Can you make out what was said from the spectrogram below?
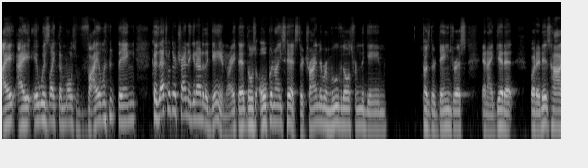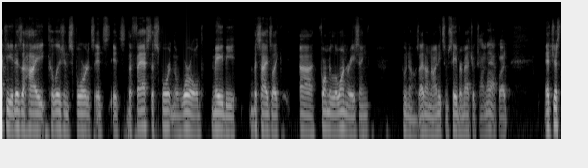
I I it was like the most violent thing because that's what they're trying to get out of the game, right? That those open ice hits, they're trying to remove those from the game because they're dangerous, and I get it but it is hockey. It is a high collision sport. It's it's it's the fastest sport in the world, maybe besides like uh, Formula One racing. Who knows? I don't know. I need some sabermetrics on that, but it's just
